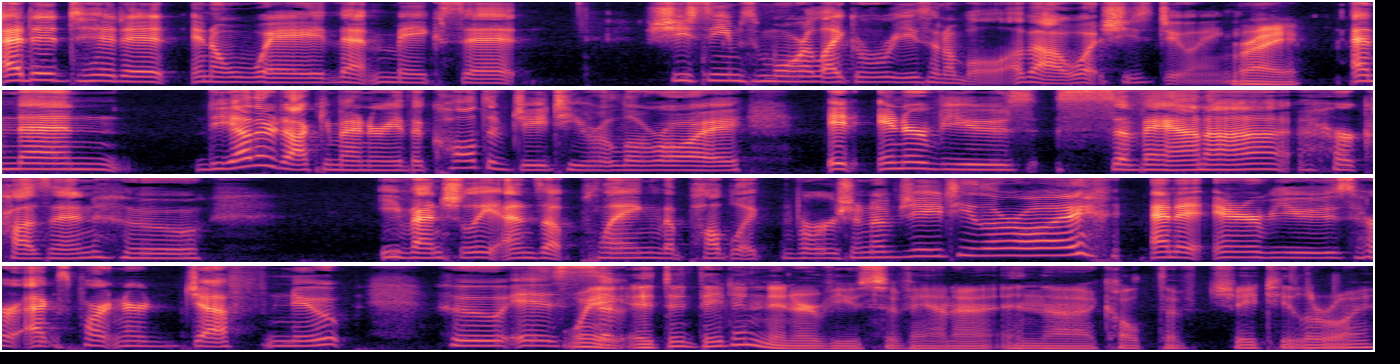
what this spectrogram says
edited it in a way that makes it she seems more like reasonable about what she's doing. right. And then the other documentary, The Cult of JT Leroy, it interviews Savannah, her cousin, who eventually ends up playing the public version of JT Leroy. And it interviews her ex partner, Jeff Knoop, who is. Wait, Sav- it did, they didn't interview Savannah in the cult of JT Leroy,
